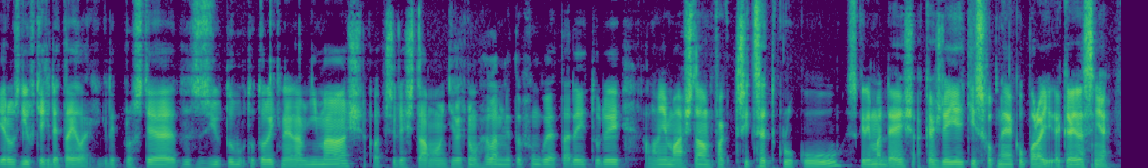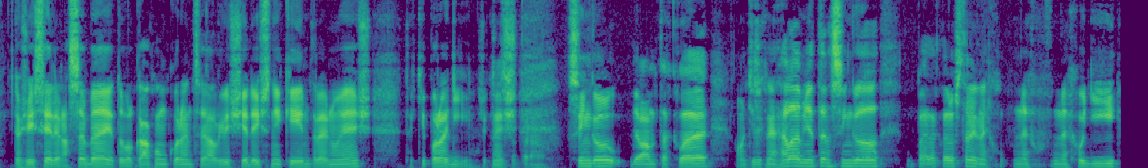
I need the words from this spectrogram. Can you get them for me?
je rozdíl v těch detailech, kdy prostě z YouTube to tolik nenavnímáš, ale přijdeš tam a oni ti řeknou, hele, mě to funguje tady, tudy, a hlavně máš tam fakt 30 kluků, s kterými jdeš a každý je ti schopný jako poradit. Tak jasně, každý si jede na sebe, je to velká konkurence, ale když jedeš s někým, trénuješ, tak ti poradí. Řekneš, no. single dělám takhle, a on ti řekne, hele, mě ten single úplně takhle do strany nech, nech, nechodí,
